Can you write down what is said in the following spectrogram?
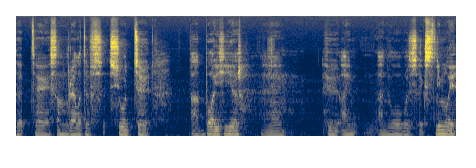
that uh, some relatives showed to a boy here uh, who I, I know was extremely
